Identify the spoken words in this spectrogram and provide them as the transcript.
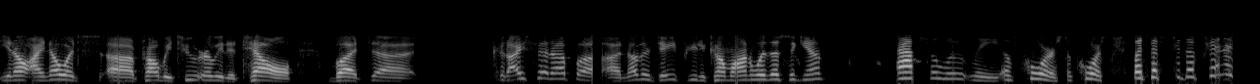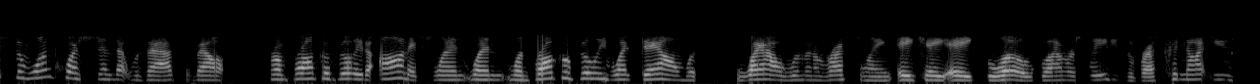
you know, I know it's uh, probably too early to tell, but uh, could I set up a, another date for you to come on with us again? Absolutely, of course, of course. But the the finish, the one question that was asked about from Bronco Billy to Onyx when when when Bronco Billy went down with Wow Women of Wrestling, aka Glow Glamorous Ladies of Wrestling, could not use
